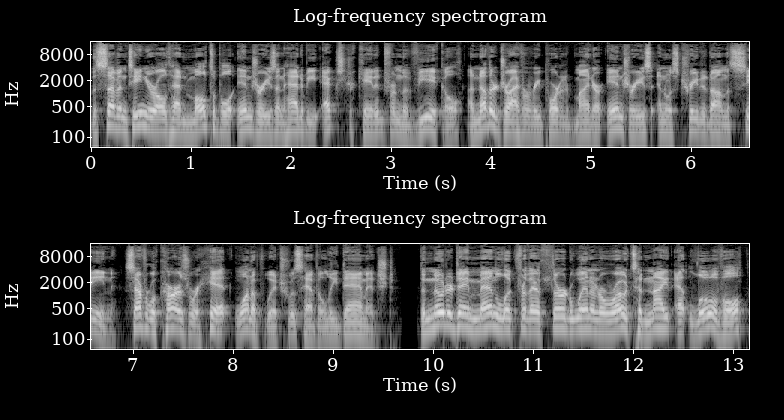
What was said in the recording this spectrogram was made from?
The 17 year old had multiple injuries and had to be extricated from the vehicle. Another driver reported minor injuries and was treated on the scene. Several cars were hit, one of which was heavily damaged. The Notre Dame men look for their third win in a row tonight at Louisville.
